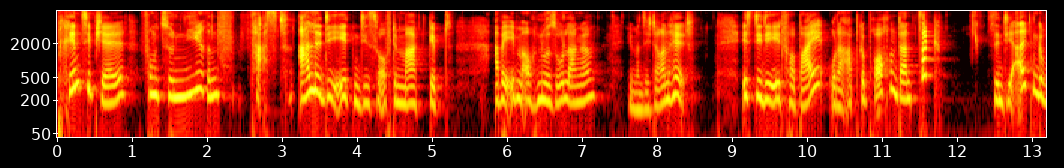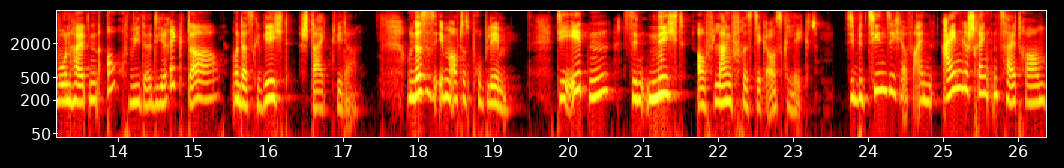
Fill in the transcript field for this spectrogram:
Prinzipiell funktionieren fast alle Diäten, die es so auf dem Markt gibt, aber eben auch nur so lange, wie man sich daran hält. Ist die Diät vorbei oder abgebrochen, dann zack, sind die alten Gewohnheiten auch wieder direkt da und das Gewicht steigt wieder. Und das ist eben auch das Problem. Diäten sind nicht auf langfristig ausgelegt. Sie beziehen sich auf einen eingeschränkten Zeitraum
